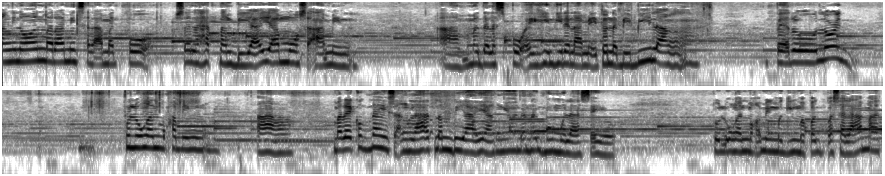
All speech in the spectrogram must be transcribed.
Panginoon, maraming salamat po sa lahat ng biyaya mo sa amin. Uh, madalas po ay hindi na namin ito nabibilang. Pero Lord, tulungan mo kaming uh, ma-recognize ang lahat ng biyayang yun na nagmumula sa iyo. Tulungan mo kaming maging mapagpasalamat.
